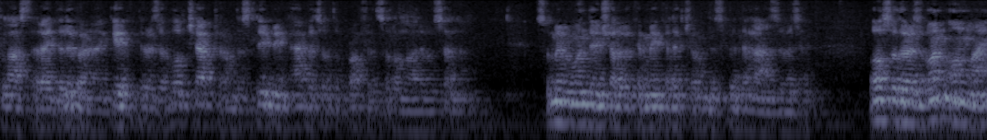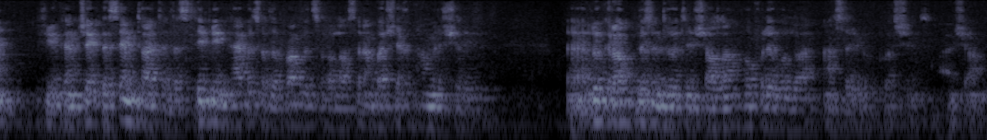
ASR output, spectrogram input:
class that I deliver and I give, there is a whole chapter on the sleeping habits of the Prophet ﷺ. So maybe one day, inshallah, we can make a lecture on this bin Allah Azza wa Jal. Also, there is one online, if you can check the same title, The Sleeping Habits of the Prophet ﷺ by Sheikh Muhammad al-Sharif. Uh, look it up, listen to it, inshallah. Hopefully, it will uh, answer your questions, inshallah.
